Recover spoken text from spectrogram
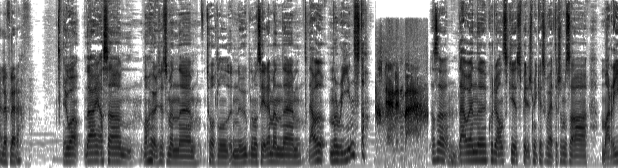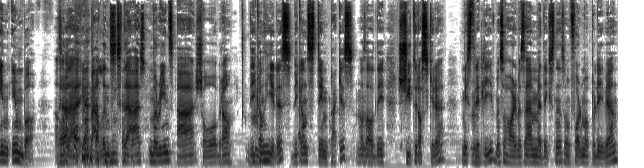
Eller flere? Jo, nei, altså Man høres ut som en uh, total noob når man sier det, men uh, det er jo Marines, da. Altså, Det er jo en uh, koreansk spiller som ikke husker hva heter, som sa Marine Imba. Altså, det er imbalanced. Det er, Marines er så bra. De kan heales, de kan stimpackes, altså de skyter raskere mister ditt liv, men så har de med seg medicsene som får dem opp på livet igjen.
